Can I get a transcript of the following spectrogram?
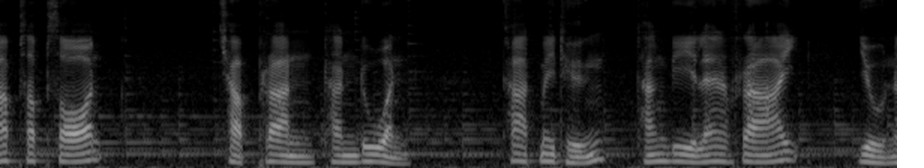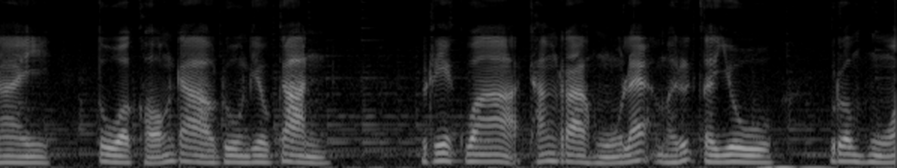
ลับซับซ้อน ฉับพลันทันด่วน คาดไม่ถึงทั้งดีและร้าย อยู่ในตัวของดาวดวงเดียวกัน เรียกว่าทั้งราหูและมฤตยู รวมหัว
